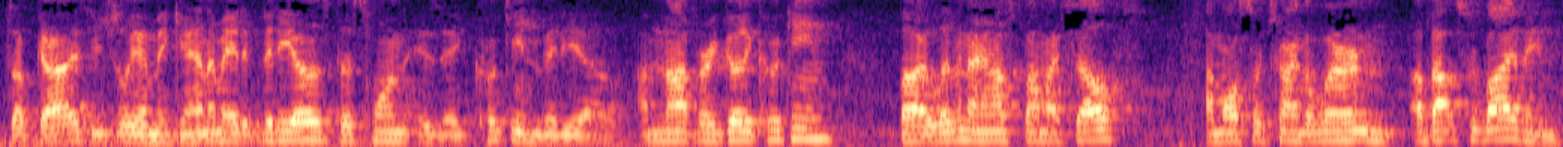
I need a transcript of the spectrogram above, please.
What's up guys? Usually I make animated videos. This one is a cooking video. I'm not very good at cooking, but I live in a house by myself. I'm also trying to learn about surviving.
